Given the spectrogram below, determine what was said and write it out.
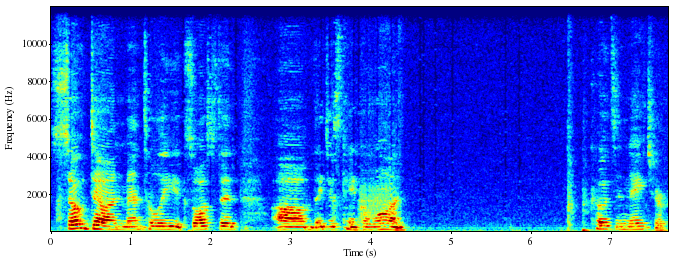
So done, mentally exhausted, um, they just can't go on. Codes in nature.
